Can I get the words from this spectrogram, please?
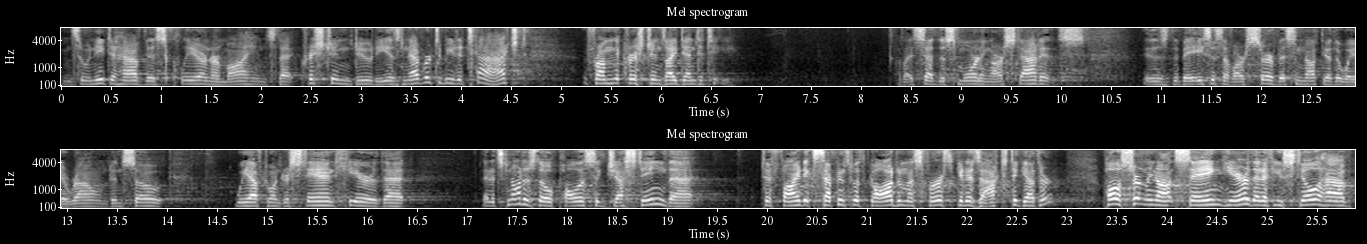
And so we need to have this clear in our minds that Christian duty is never to be detached from the Christian's identity. As I said this morning, our status is the basis of our service and not the other way around. And so we have to understand here that, that it's not as though Paul is suggesting that to find acceptance with God, we must first get his act together. Paul's certainly not saying here that if you still have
